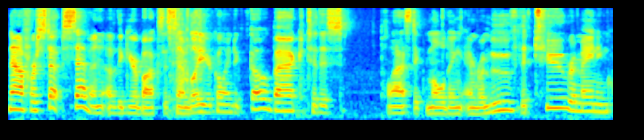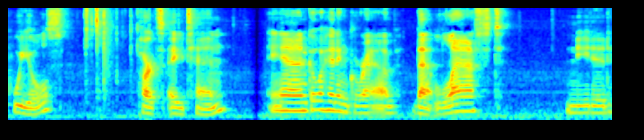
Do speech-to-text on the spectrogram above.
Now for step 7 of the gearbox assembly, you're going to go back to this plastic molding and remove the two remaining wheels, parts A10, and go ahead and grab that last needed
